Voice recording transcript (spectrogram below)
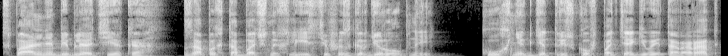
«Спальня-библиотека», библиотека. Запах табачных листьев из гардеробной. Кухня, где Тресков подтягивает арарат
